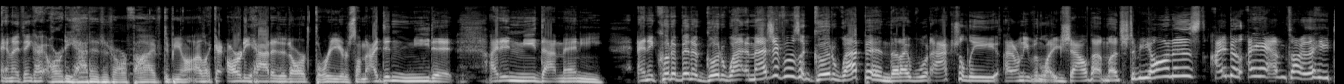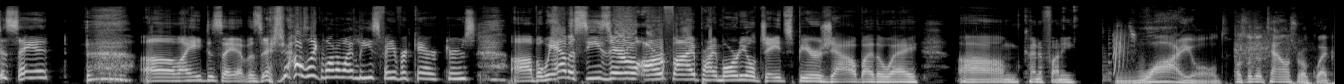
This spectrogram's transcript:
and I think I already had it at R5 to be honest. Like I already had it at R3 or something. I didn't need it. I didn't need that many. And it could have been a good weapon. Imagine if it was a good weapon that I would actually I don't even like Xiao that much to be honest. I don't I am sorry, I hate to say it. Um, I hate to say it, but Xiao's like one of my least favorite characters. Uh, but we have a C0 R5 Primordial Jade Spear Xiao, by the way. Um, kind of funny. Wild. Let's look at the talents real quick.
